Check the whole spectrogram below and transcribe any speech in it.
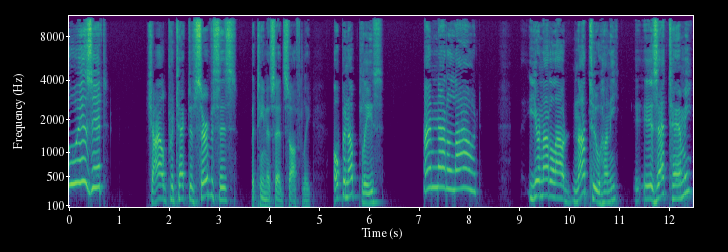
who is it? Child Protective Services, Bettina said softly. Open up, please. I'm not allowed. You're not allowed not to, honey. Is that Tammy?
